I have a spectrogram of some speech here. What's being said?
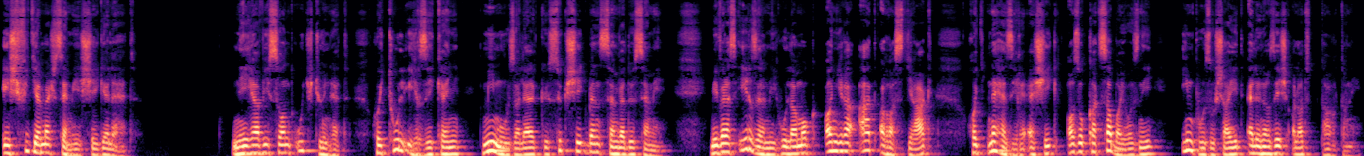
és figyelmes személyisége lehet. Néha viszont úgy tűnhet, hogy túl érzékeny, mimóza lelkű szükségben szenvedő személy, mivel az érzelmi hullamok annyira átarasztják, hogy nehezére esik azokat szabályozni, impulzusait ellenőrzés alatt tartani.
